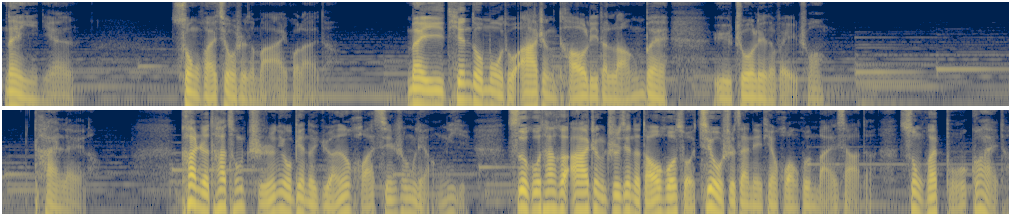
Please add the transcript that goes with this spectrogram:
那一年，宋怀就是这么挨过来的，每一天都目睹阿正逃离的狼狈与拙劣的伪装。太累了，看着他从执拗变得圆滑，心生凉意。似乎他和阿正之间的导火索就是在那天黄昏埋下的。宋怀不怪他，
